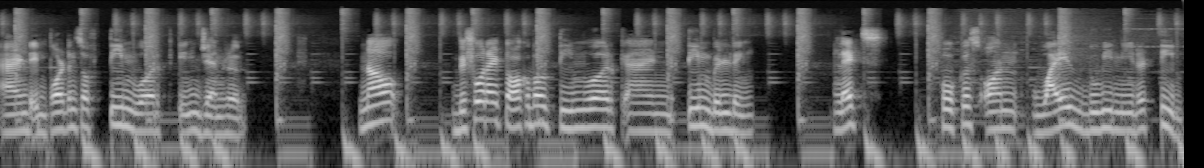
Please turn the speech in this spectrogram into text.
and importance of teamwork in general. Now before i talk about teamwork and team building let's focus on why do we need a team.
